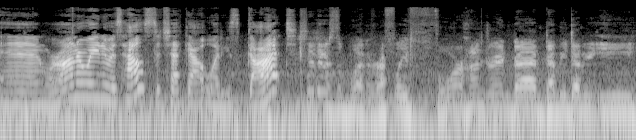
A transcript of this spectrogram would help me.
and we're on our way to his house to check out what he's got. So there was what, roughly 400 uh, WWE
